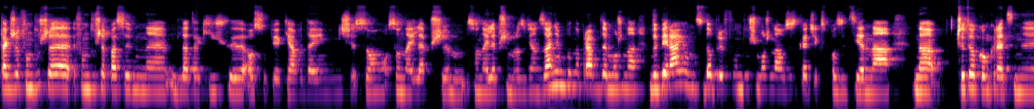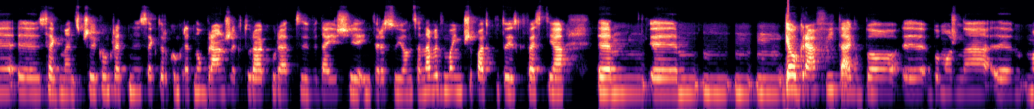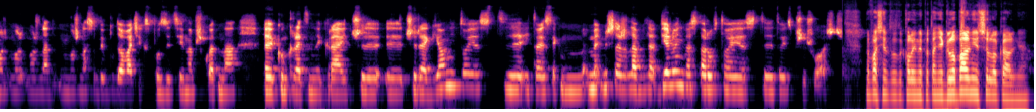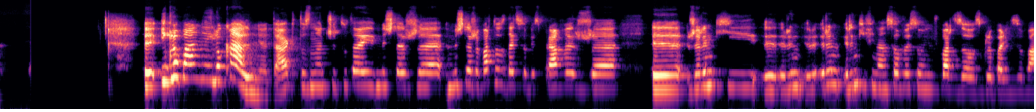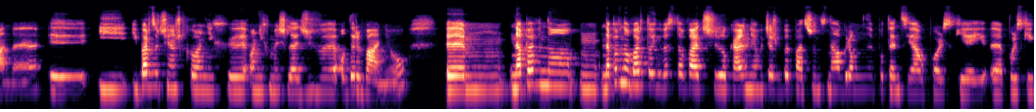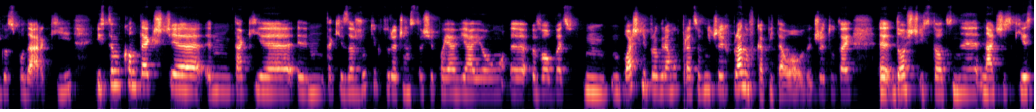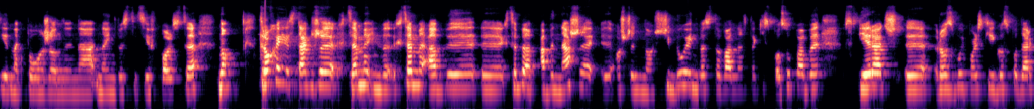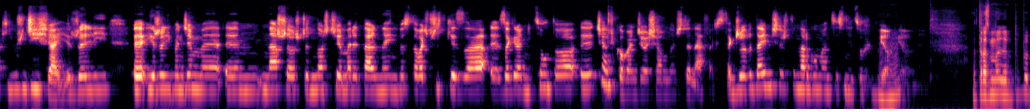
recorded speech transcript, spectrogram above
Także fundusze, fundusze pasywne dla takich osób jak ja, wydaje mi się, są, są, najlepszym, są najlepszym rozwiązaniem, bo naprawdę można wybierając dobry fundusz, można uzyskać ekspozycję na, na czy to konkretny y, segment, czy konkretny sektor, konkretną branżę, która akurat wydaje się interesująca. Nawet w moim przypadku to jest kwestia um, um, um, geografii, tak, bo, y, bo można, mo, można, można sobie budować ekspozycję na przykład na y, konkretny kraj czy, czy region i to jest, i to jest jak, my, myślę, że dla, dla wielu inwestorów to jest, to jest przyszłość. No właśnie, to kolejne pytanie, globalnie czy lokalnie? Y, I globalnie, i lokalnie, tak? To znaczy tutaj myślę, że myślę, że warto zdać sobie sprawę, że, y, że rynki, y, ryn, ryn, rynki finansowe są już bardzo zglobalizowane i, i bardzo ciężko o nich, o nich myśleć w oderwaniu. Na pewno, mm, na pewno warto inwestować lokalnie, chociażby patrząc na ogromny potencjał polskiej, e, polskiej gospodarki. I w tym kontekście takie, takie zarzuty, które często się pojawiają e, wobec właśnie programów pracowniczych, planów kapitałowych, że tutaj e, dość istotny nacisk jest jednak położony na, na inwestycje w Polsce. No, trochę jest tak, że chcemy, chcemy, aby, chcemy, aby nasze oszczędności były inwestowane w taki sposób, aby wspierać y, rozwój polskiej gospodarki już dzisiaj. Jeżeli, y, jeżeli będziemy nasze oszczędności emerytalne inwestować wszystkie za, za granicą, to y, ciężko będzie osiągnąć ten efekt. Także wydaje mi się, że ten argument jest nieco chybiony. Mhm. Teraz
